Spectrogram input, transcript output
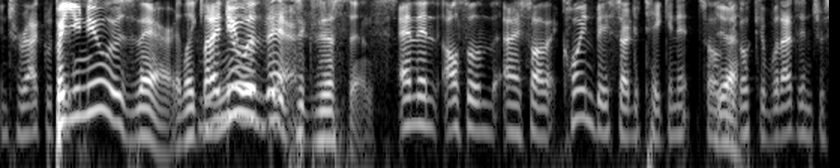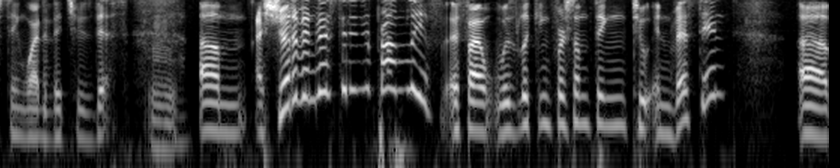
interact with But it. you knew it was there. Like But you I knew it was of its existence. and then also I saw that Coinbase started taking it. So I was Yeah. like, okay, well that's interesting. Why did they choose this? Mhm. Um, I should have invested in it probably if, if I was looking for something to invest in. Uh,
